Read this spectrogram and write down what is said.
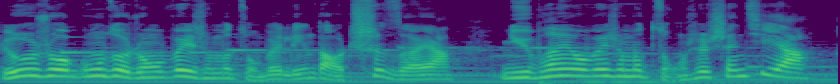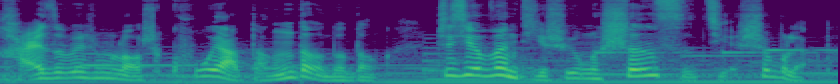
比如说工作中为什么总被领导斥责呀？女朋友为什么总是生气呀？孩子为什么老是哭呀？等等等等，这些问题是用生死解释不了的。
